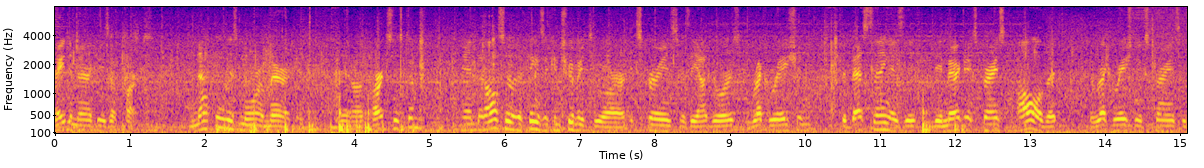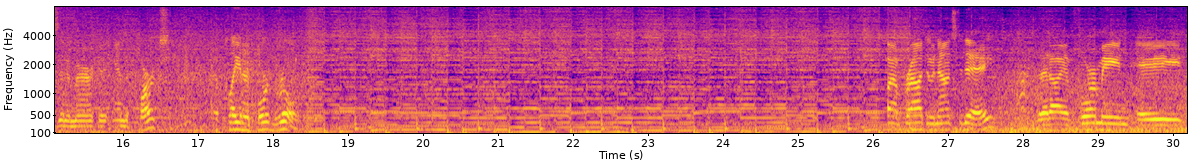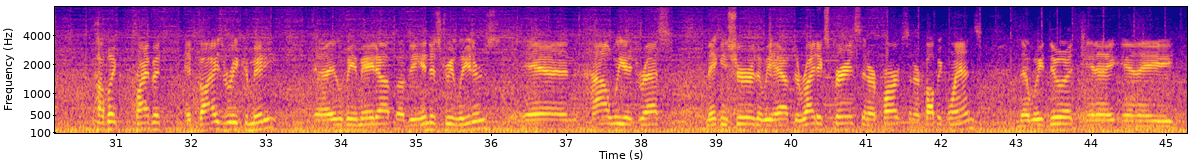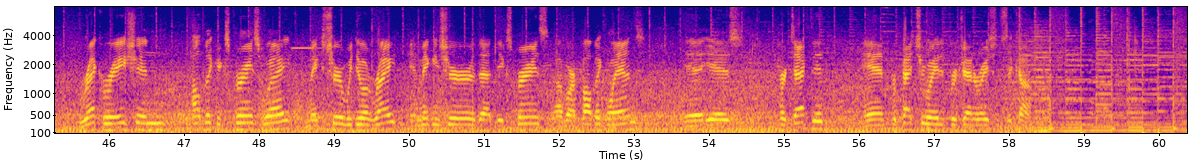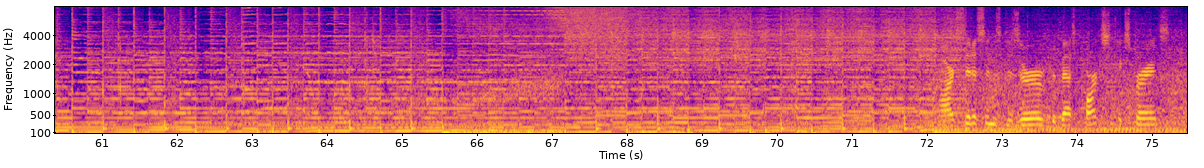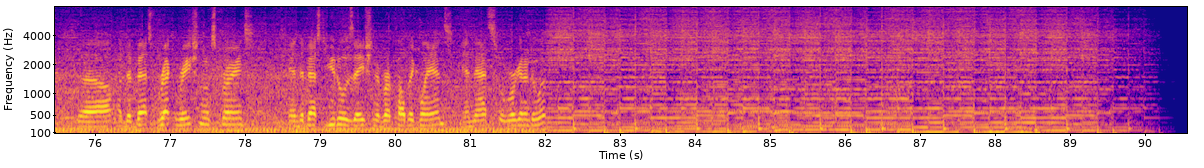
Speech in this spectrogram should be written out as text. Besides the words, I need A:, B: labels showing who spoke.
A: made in America is our parks. Nothing is more American than our park system, and but also the things that contribute to our experience as the outdoors, recreation. The best thing is the, the American experience, all of it, the recreation experience is in America, and the parks play an important role. I'm proud to announce today that I am forming a public-private advisory committee. Uh, it will be made up of the industry leaders and how we address making sure that we have the right experience in our parks and our public lands, that we do it in a, in a recreation public experience way, make sure we do it right, and making sure that the experience of our public lands is protected and perpetuated for generations to come. Our citizens deserve the best parks experience, uh, the best recreational experience, and the best utilization of our public lands, and that's what we're going to deliver.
